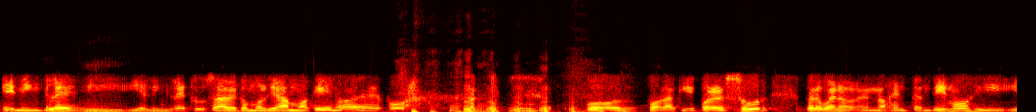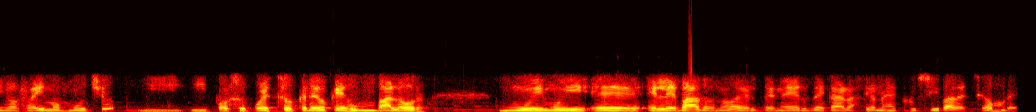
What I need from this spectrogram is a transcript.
en inglés, y, el inglés tú sabes cómo llevamos aquí, ¿no? Eh, por, por, aquí, por el sur. Pero bueno, nos entendimos y, nos reímos mucho y, por supuesto creo que es un valor muy, muy eh, elevado, ¿no? El tener declaraciones exclusivas de este hombre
